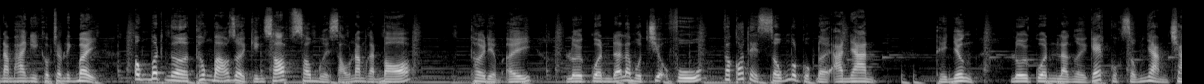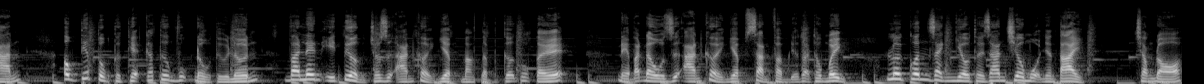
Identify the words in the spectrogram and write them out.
Năm 2007, ông bất ngờ thông báo rời Kingsoft sau 16 năm gắn bó. Thời điểm ấy, Lôi Quân đã là một triệu phú và có thể sống một cuộc đời an nhàn. Thế nhưng, Lôi Quân là người ghét cuộc sống nhàm chán. Ông tiếp tục thực hiện các thương vụ đầu tư lớn và lên ý tưởng cho dự án khởi nghiệp mang tầm cỡ quốc tế. Để bắt đầu dự án khởi nghiệp sản phẩm điện thoại thông minh, Lôi Quân dành nhiều thời gian chiêu mộ nhân tài. Trong đó,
